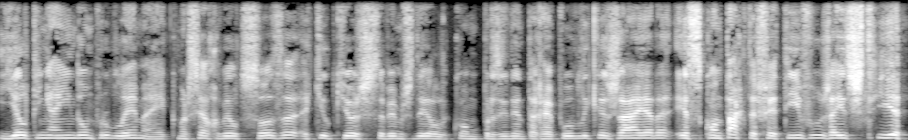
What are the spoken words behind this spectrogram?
e ele tinha ainda um problema, é que Marcelo Rebelo de Sousa, aquilo que hoje sabemos dele como Presidente da República, já era, esse contacto afetivo já existia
